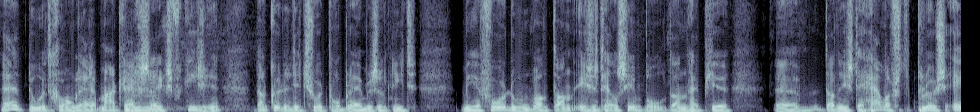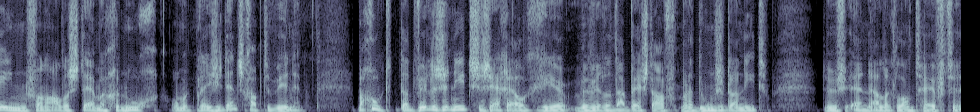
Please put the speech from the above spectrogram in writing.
He, doe het gewoon, maak rechtstreeks verkiezingen. Dan kunnen dit soort problemen zich niet meer voordoen. Want dan is het heel simpel. Dan, heb je, uh, dan is de helft plus één van alle stemmen genoeg om het presidentschap te winnen. Maar goed, dat willen ze niet. Ze zeggen elke keer: we willen daar best af, maar dat doen ze dan niet. Dus, en elk land heeft uh,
